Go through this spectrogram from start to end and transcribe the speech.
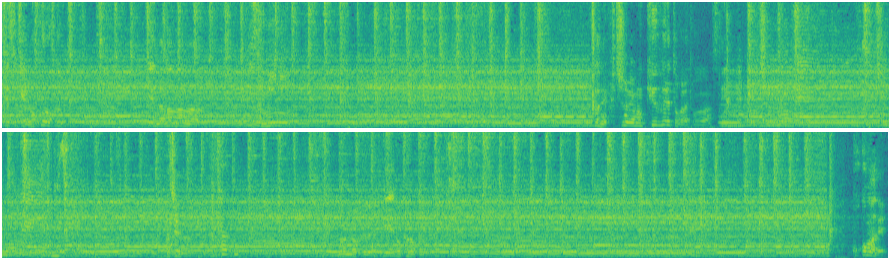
で、次は66。で、77。2、2。そうね、縁の上も9フレットからってことなんですね。間違えた。46で66。ここまで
